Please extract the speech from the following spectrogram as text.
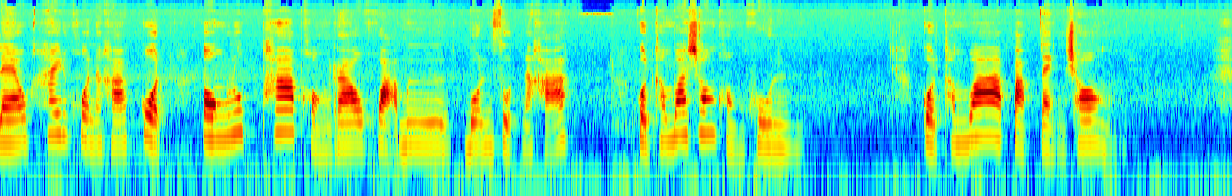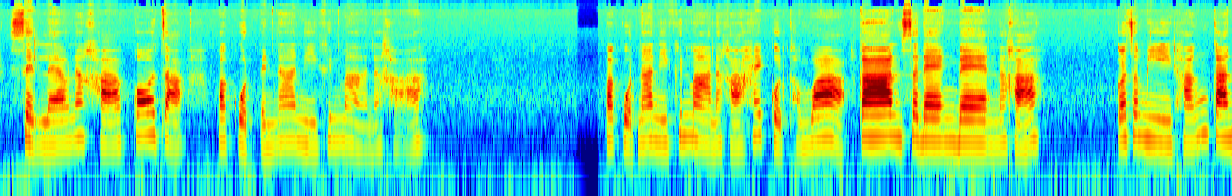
แล้วให้ทุกคนนะคะ กดตรงรูปภาพของเราขวามือบนสุดนะคะ กดคำว่าช่องของคุณ กดคำว่าปรับแต่งช่อง เสร็จแล้วนะคะก็จะปรากฏเป็นหน้านี้ขึ้นมานะคะ ปรากฏหน้านี้ขึ้นมานะคะ ให้กดคำว่า การแสดงแบนนะคะ ก็จะมีทั้งการ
